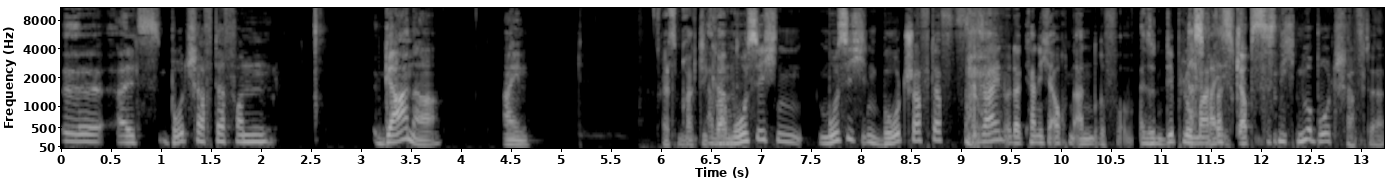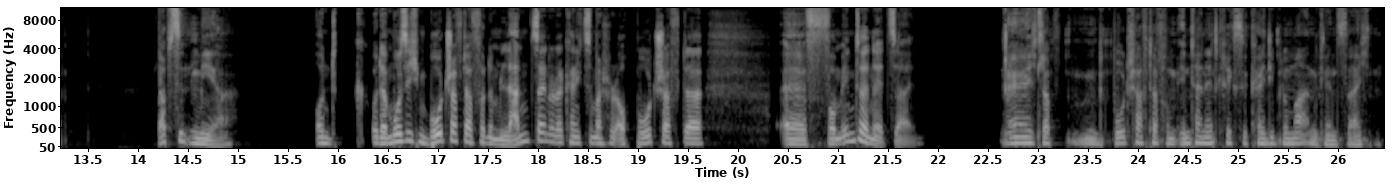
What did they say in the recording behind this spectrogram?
äh, als Botschafter von Ghana ein. Als Praktikant? Aber muss ich ein, muss ich ein Botschafter sein oder kann ich auch ein andere, Form- also ein Diplomat, ich glaube, es ist nicht nur Botschafter. Ich glaube, es sind mehr. und, oder muss ich ein Botschafter von einem Land sein oder kann ich zum Beispiel auch Botschafter äh, vom Internet sein? Äh, Ich glaube, Botschafter vom Internet kriegst du kein Diplomatenkennzeichen.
